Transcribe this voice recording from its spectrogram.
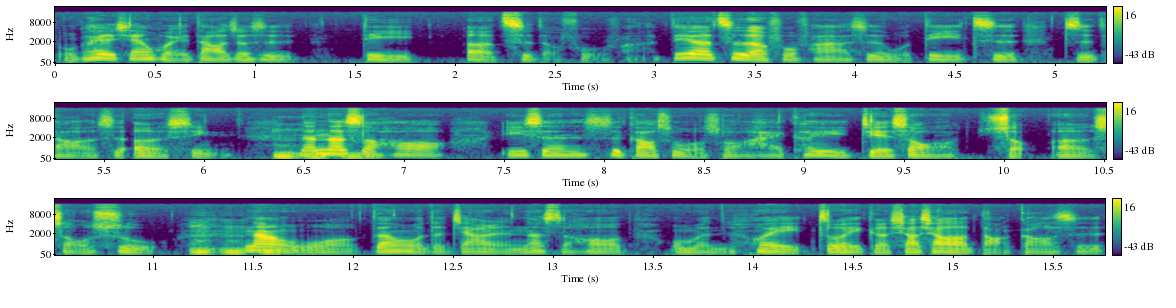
我可以先回到就是第二次的复发，第二次的复发是我第一次知道的是恶性。嗯嗯嗯，那那时候医生是告诉我说还可以接受手呃手术。嗯，嗯嗯。那我跟我的家人那时候我们会做一个小小的祷告，是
